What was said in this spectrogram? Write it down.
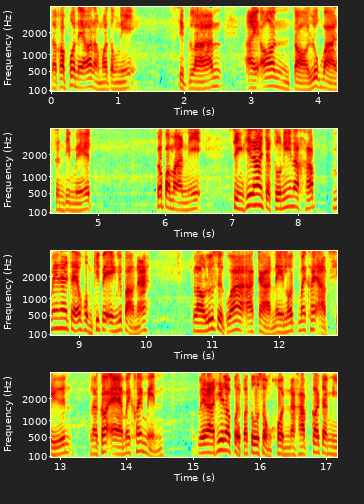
แล้วก็พ่นไอออนออกมาตรงนี้ 10 ล้านไอออนต่อลูกบาศก์เซนติเมตรก็ประมาณนี้สิ่งที่ได้จากตัวนี้นะครับ ไม่แน่ใจว่าผมคิดไปเองหรือเปล่านะ เรารู้สึกว่าอากาศในรถไม่ค่อยอับชื้น แล้วก็แอร์ไม่ค่อยเหม็น เวลาที่เราเปิดประตูส่งคนนะครับ ก็จะมี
